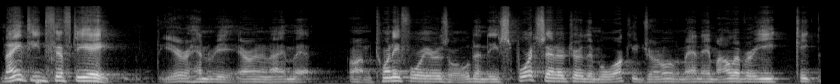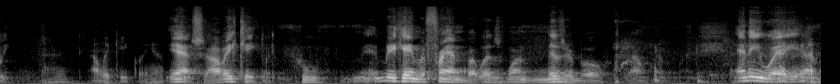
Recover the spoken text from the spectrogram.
1958, the year Henry Aaron and I met, I'm 24 years old, and the sports editor of the Milwaukee Journal, a man named Oliver E. Kuechle, Ollie Kuechle, yeah. Yes, Ollie Kuechle, who became a friend but was one miserable. Well, anyway, um,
